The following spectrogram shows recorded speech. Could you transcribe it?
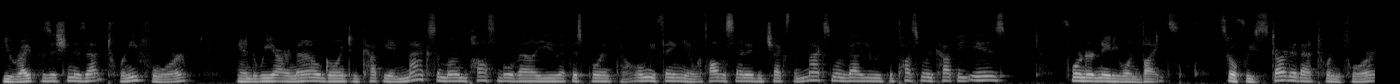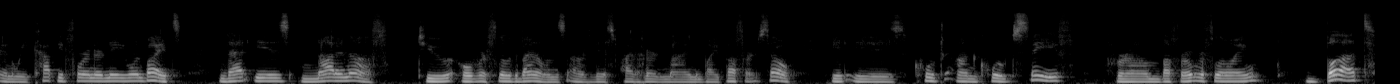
The write position is at 24 and we are now going to copy a maximum possible value at this point. The only thing, you know, with all the sanity checks, the maximum value we could possibly copy is 481 bytes. So if we started at 24 and we copied 481 bytes, that is not enough to overflow the bounds of this 509 byte buffer. So it is quote unquote safe from buffer overflowing, but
